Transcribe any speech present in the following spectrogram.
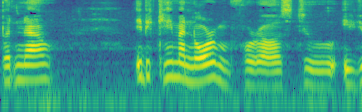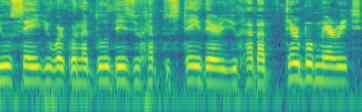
but now it became a norm for us to. If you say you were gonna do this, you have to stay there. You have a terrible marriage,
